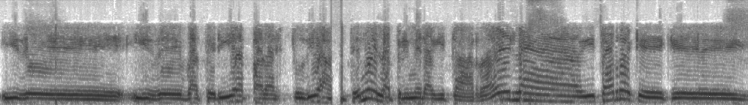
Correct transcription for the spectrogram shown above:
y de y de batería para estudiantes. No es la primera guitarra, es la guitarra que, que,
